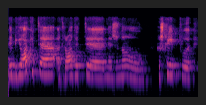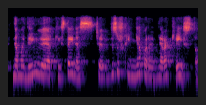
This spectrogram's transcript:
Nebijokite atrodyti, nežinau, kažkaip nemadingai ar keistai, nes čia visiškai nieko nėra keisto.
